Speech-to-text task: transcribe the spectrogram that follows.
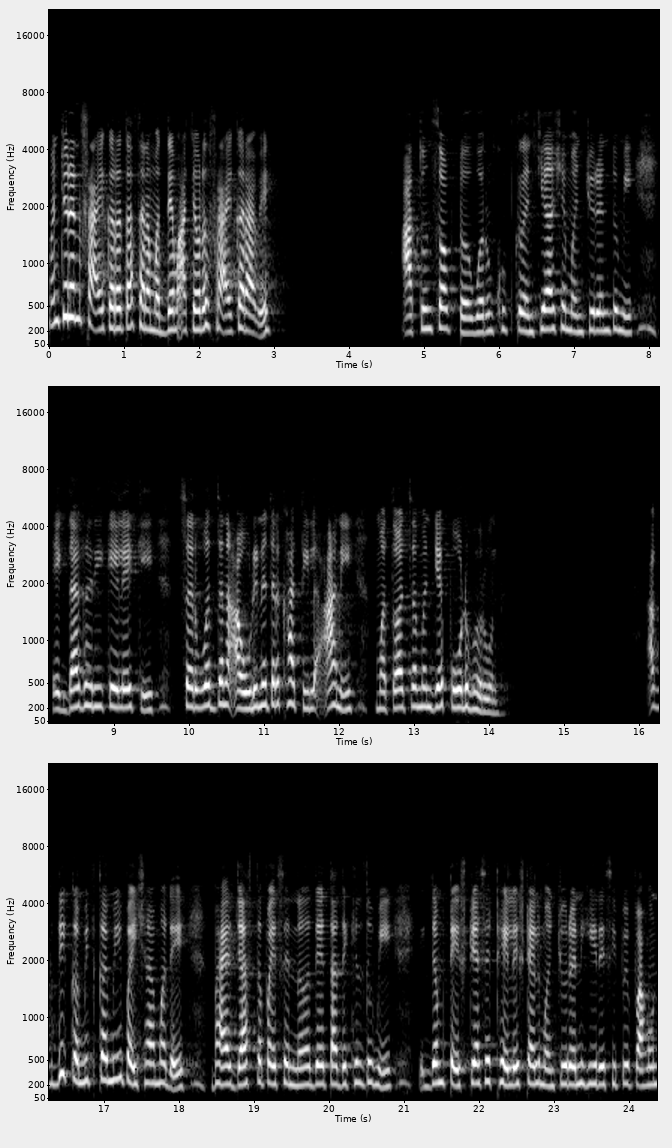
मंचुरियन फ्राय करत असताना मध्यम आचेवरच फ्राय करावे. आतून सॉफ्ट वरून खूप क्रंची असे मंचुरियन तुम्ही एकदा घरी केले की सर्वच जण आवडीने तर खातील आणि महत्त्वाचं म्हणजे पोट भरून. अगदी कमीत कमी पैशामध्ये बाहेर जास्त पैसे न देता देखील तुम्ही एकदम टेस्टी असे ठेले स्टाईल मंचुरियन ही रेसिपी पाहून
